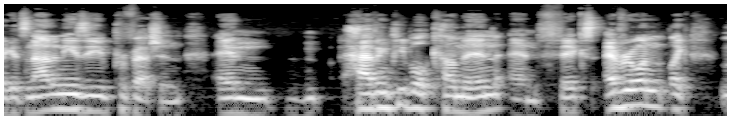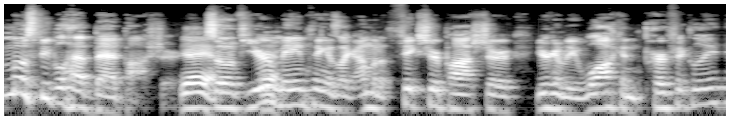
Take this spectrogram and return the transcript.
Like it's not an easy profession, and having people come in and fix everyone. Like most people have bad posture. Yeah, yeah. So if your Yeah. main thing is like I'm gonna fix your posture, you're gonna be walking perfectly.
